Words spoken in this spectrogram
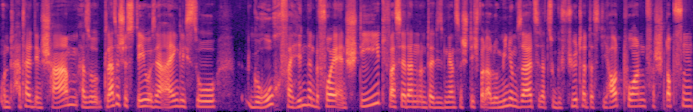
Und hat halt den Charme, also klassisches Deo ist ja eigentlich so Geruch verhindern, bevor er entsteht, was ja dann unter diesem ganzen Stichwort Aluminiumsalze dazu geführt hat, dass die Hautporen verstopfen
